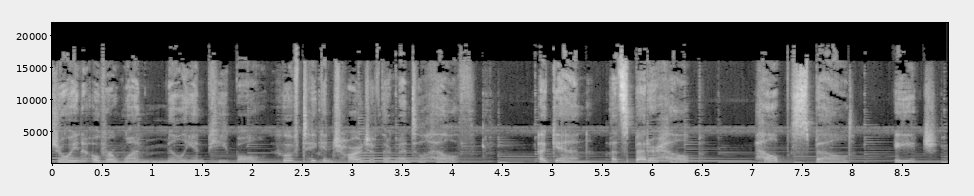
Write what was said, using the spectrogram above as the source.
Join over 1 million people who have taken charge of their mental health. Again, that's BetterHelp, help spelled H-E-L-P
